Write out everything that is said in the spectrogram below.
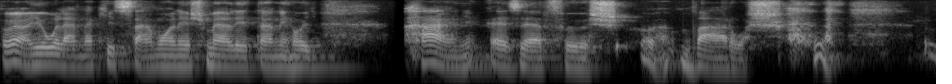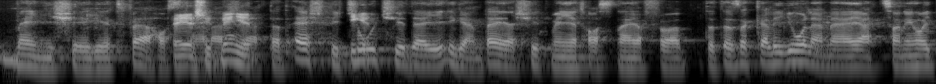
olyan jó lenne kiszámolni és mellé tenni, hogy hány ezer fős város mennyiségét felhasználja. Tehát esti csúcsidei, igen, teljesítményét használja fel. Tehát ezekkel így jó lenne eljátszani, hogy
